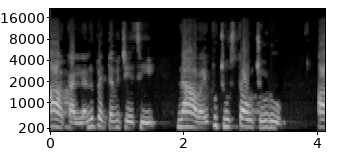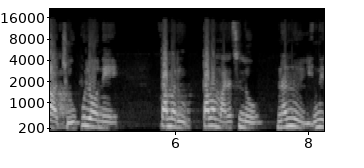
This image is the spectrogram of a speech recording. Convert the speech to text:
ఆ కళ్ళను పెద్దవి చేసి నా వైపు చూస్తావు చూడు. ఆ చూపులోనే తమరు తమ మనసులో నన్ను ఎన్ని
